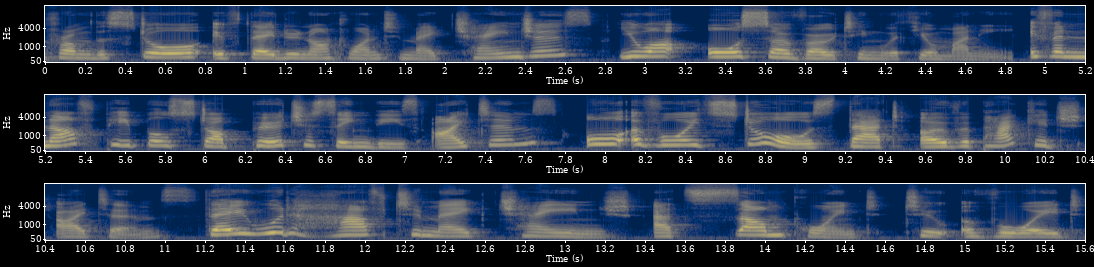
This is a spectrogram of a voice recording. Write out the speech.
from the store if they do not want to make changes, you are also voting with your money. If enough people stop purchasing these items or avoid stores that overpackage items, they would have to make change at some point to avoid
